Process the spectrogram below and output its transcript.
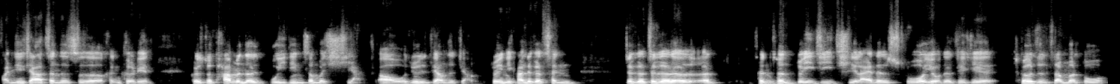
环境下真的是很可怜。可是他们呢，不一定这么想啊。我就是这样子讲。所以你看这个陈，这个这个呃。层层堆积起来的所有的这些车子这么多，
